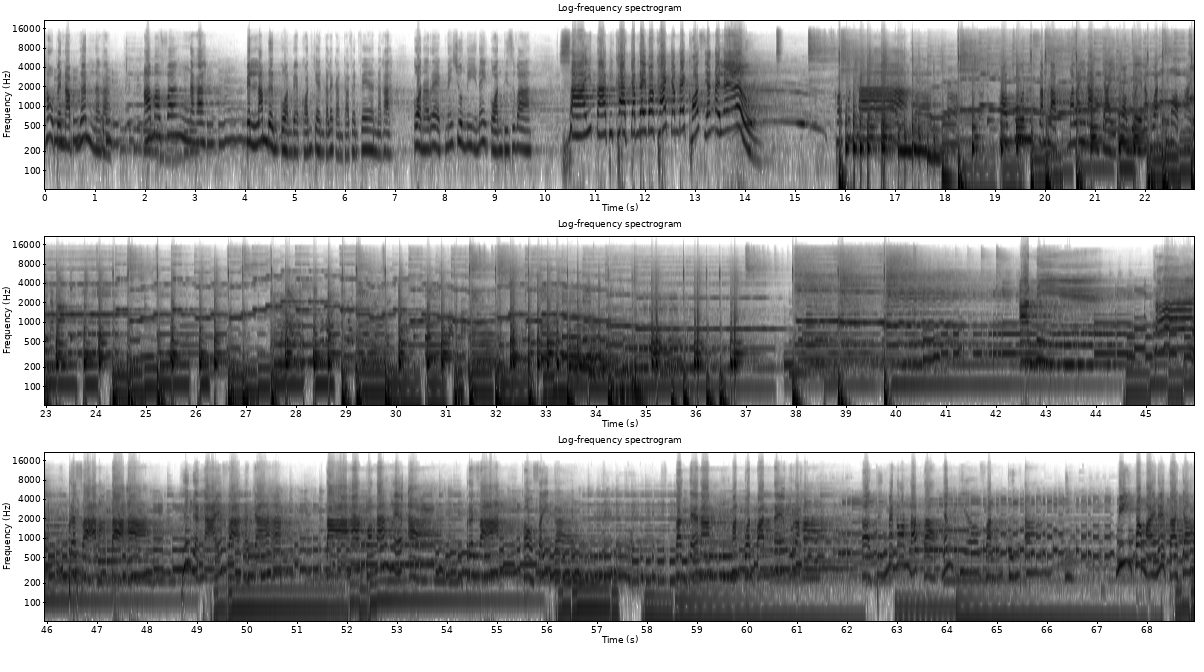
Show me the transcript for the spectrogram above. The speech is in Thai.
เข้าเป็นนับเงินนะคะเอามาฟังนะคะ เป็นล่ำเดินก่อนแบบขอนแก่นกันแล้กันค่ะแฟนๆนะคะ ก่อนแรกในช่วงนี้ในก่อนทิศวาสายตาพิฆาตจำได้บ่คะจำได้ขอเสียงหน่อยแล้ว ขอบคุณค่ะ ขอบคุณสำหรับมาลัยนำใจพร้อมด้วยรางวัลที่มอบให้นะคะ อาจาตาของนางและอาประสานเข้าใส่กันตั้งแต่นั้นมันกวนปันในอุราถึงแม่นอนหลับตายังเกี่ยวฝันถึงอายมีความหมายในตาเจ้า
